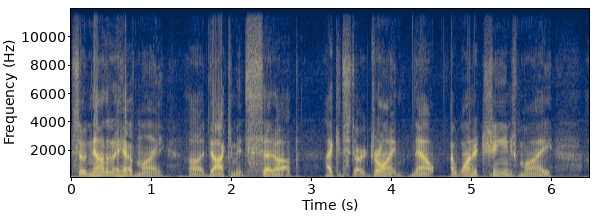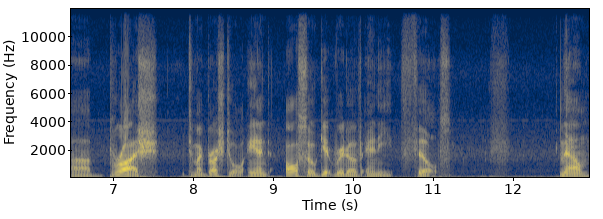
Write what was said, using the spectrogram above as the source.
so now that I have my uh, document set up, I can start drawing. Now, I want to change my uh, brush to my brush tool and also get rid of any fills. Now,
